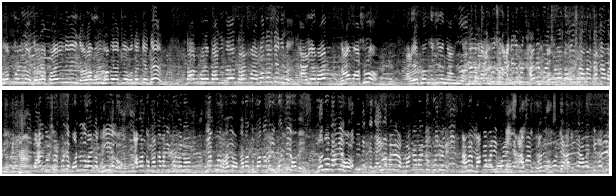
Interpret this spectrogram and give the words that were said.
লোক করি না, যারা পাইনি যারা ওইভাবে আছে ওদেরকে দেন, তারপরে বাঁচবে, তারপরে আমাদেরকে দিবেন। আগের বার নাম আসলো। আর এখন দেখি নাম পাঁচ বছর আগে যখন সার্ভে করেছিল তখন ছিল আমার কাঁচা বাড়ি পাঁচ বছর পরে বন্ধ তো বাড়িটা ভেঙে গেল। আবার তো কাঁচা বাড়ি করবে না। যে কোনো ভাবে হোক আবার তো পাকা বাড়ি করতেই হবে। যদি ভাবে হোক কোনো হোক পাকা বাড়ি তো করতে হবে। আবার পাকা বাড়ি করেছে আবার সার্ভে করতে আসছে আবার কি বলছে?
